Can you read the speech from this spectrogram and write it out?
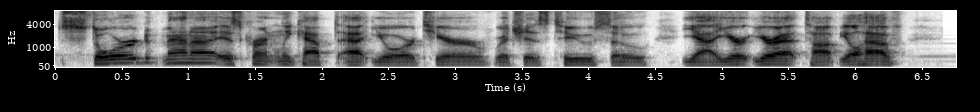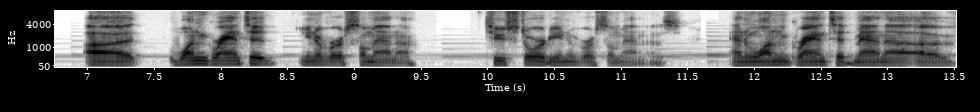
stored mana is currently capped at your tier, which is two. So yeah, you're you're at top. You'll have uh, one granted universal mana, two stored universal manas, and one granted mana of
